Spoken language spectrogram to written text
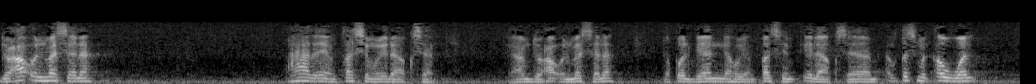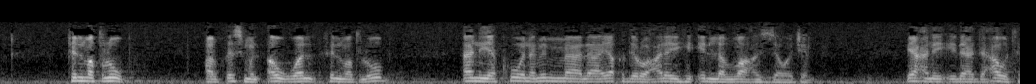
دعاء المسألة هذا ينقسم إلى أقسام. يعني دعاء المسألة يقول بأنه ينقسم إلى أقسام. القسم الأول في المطلوب. القسم الأول في المطلوب أن يكون مما لا يقدر عليه إلا الله عز وجل. يعني إذا دعوت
